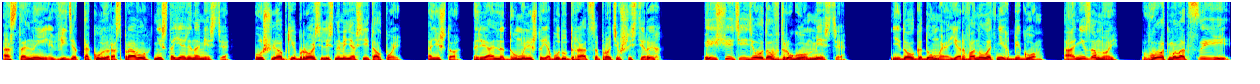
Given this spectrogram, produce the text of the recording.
Остальные, видя такую расправу, не стояли на месте. Ушлепки бросились на меня всей толпой. Они что, реально думали, что я буду драться против шестерых? Ищите идиотов в другом месте. Недолго думая, я рванул от них бегом, а они за мной. Вот молодцы!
